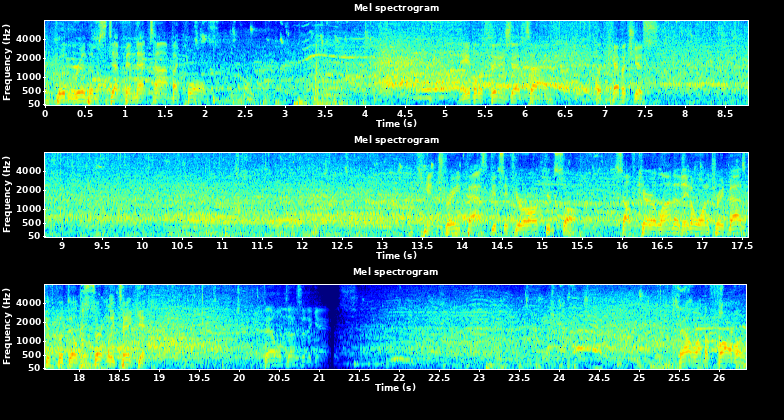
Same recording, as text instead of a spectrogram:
A good rhythm step in that time by Qualls. Able to finish that time. But Kevicius. You can't trade baskets if you're Arkansas. South Carolina, they don't want to trade baskets, but they'll certainly take it. Bell does it again. Bell on the follow.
